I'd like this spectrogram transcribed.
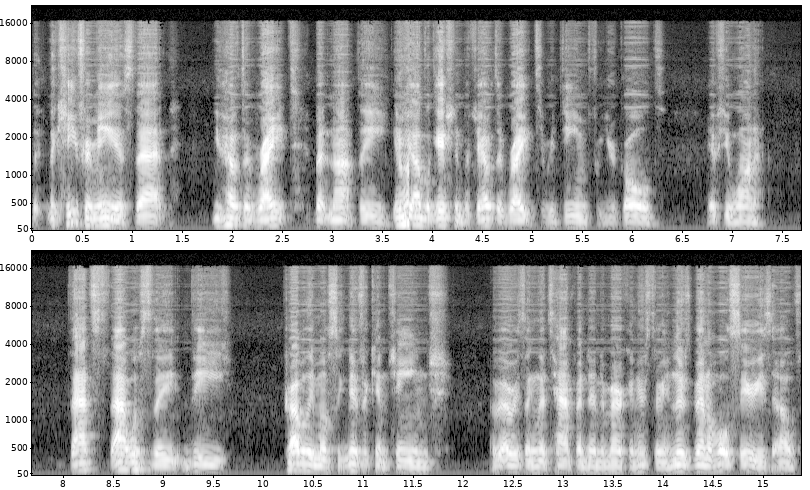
The, the key for me is that you have the right, but not the, you know, the obligation, but you have the right to redeem for your gold if you want it. That's, that was the, the probably most significant change of everything that's happened in American history. And there's been a whole series of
